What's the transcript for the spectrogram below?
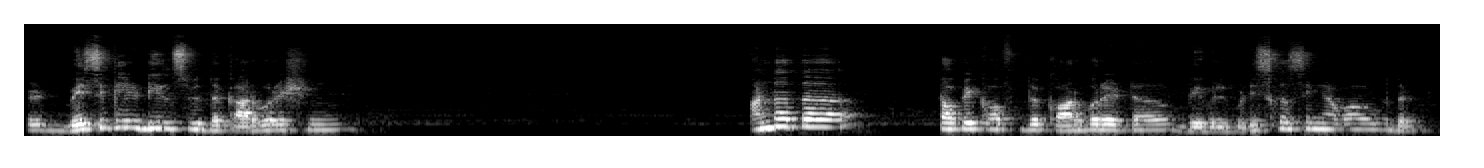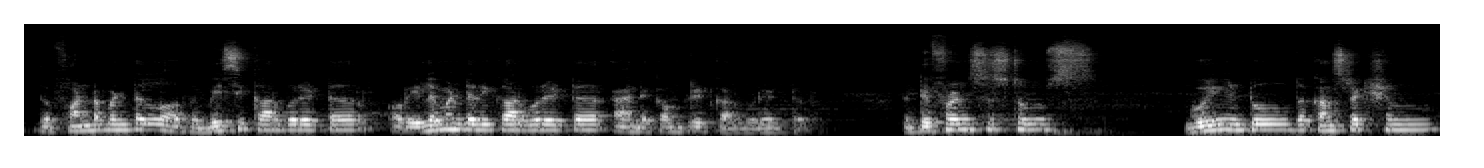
it basically deals with the carburation. Under the topic of the carburetor, we will be discussing about the, the fundamental or the basic carburetor or elementary carburetor and a complete carburetor. The different systems going into the construction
